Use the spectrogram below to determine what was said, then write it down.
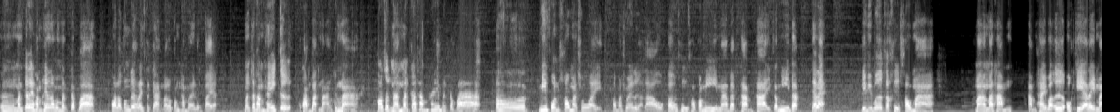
เออมันก็เลยทำให้เราเหมือนกับว่า พอเราต้องเลือกอะไรสักอย่างแล้วเราต้องทำอะไรลงไปอะ มันก็ทำให้เกิดความบาดหมางขึ้นมา พอจุดนั้นมันก็ทำให้เหมือนกับว่าเออมีคนเข้ามาช่วย เข้ามาช่วยเหลือเราเขาก็คือเขาก็มีมาแบบถามถ่ายก็มีแบบนี่แหละรีวิวเวอร์ก็คือเข้ามา มามาถามถามไทยว่าเออโอเคอะไรไหม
